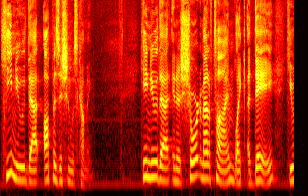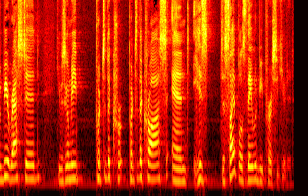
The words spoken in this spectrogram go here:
he knew that opposition was coming he knew that in a short amount of time, like a day, he would be arrested, he was going to be put to the, put to the cross, and his disciples, they would be persecuted.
